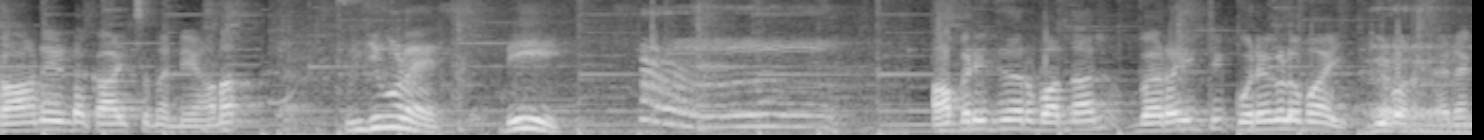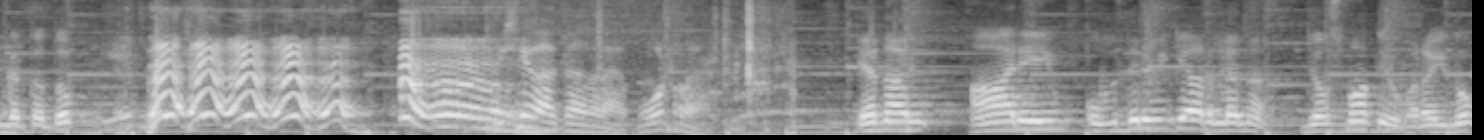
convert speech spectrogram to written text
കാണേണ്ട കാഴ്ച തന്നെയാണ്. കുഞ്ചുമോളെ ഡി. അപരിചിതർ വന്നാൽ വെറൈറ്റി കുരകളുമായി ഇവർ രംഗത്തെത്തും. എന്നാൽ ആരെയും ഉപദ്രവിക്കാറില്ലെന്ന് ജോസ് മാത്യു പറയുന്നു.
